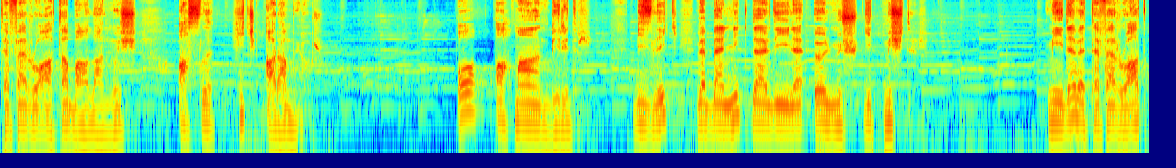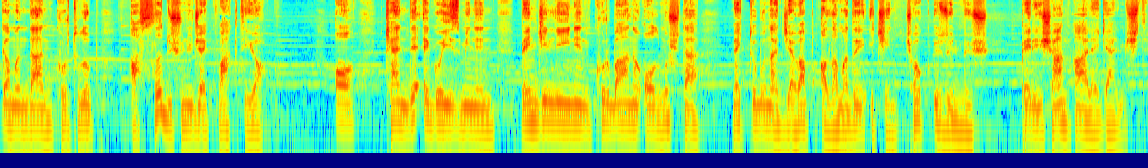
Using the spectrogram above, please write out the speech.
Teferruata bağlanmış, aslı hiç aramıyor. O ahmağın biridir. Bizlik ve benlik derdiyle ölmüş gitmiştir. Mide ve teferruat gamından kurtulup aslı düşünecek vakti yok. O kendi egoizminin, bencilliğinin kurbanı olmuş da mektubuna cevap alamadığı için çok üzülmüş, perişan hale gelmişti.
